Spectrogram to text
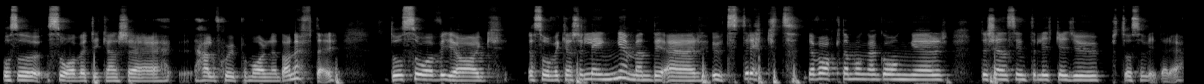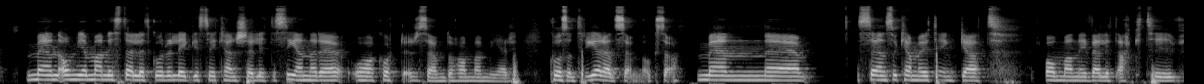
och så sover till kanske halv sju på morgonen dagen efter då sover jag, jag sover kanske länge men det är utsträckt. Jag vaknar många gånger, det känns inte lika djupt och så vidare. Men om man istället går och lägger sig kanske lite senare och har kortare sömn, då har man mer koncentrerad sömn också. Men eh, sen så kan man ju tänka att om man är väldigt aktiv,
